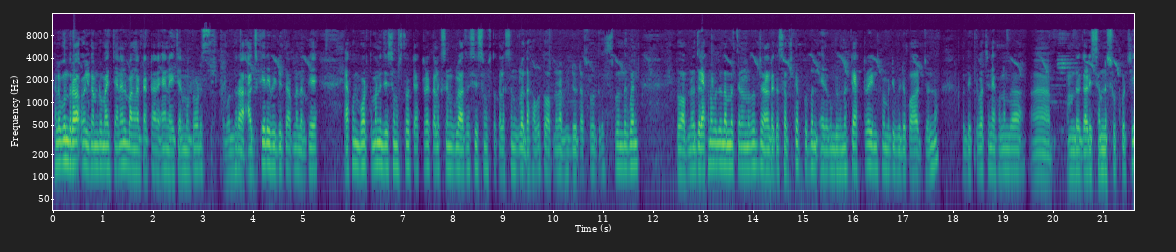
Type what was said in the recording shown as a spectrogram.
হ্যালো বন্ধুরা welcome to my channel Bangla tractor and HR motors বন্ধুরা, আজকের এই ভিডিওতে আপনাদেরকে এখন বর্তমানে যে সমস্ত ট্র্যাক্টরের কালেকশনগুলো আছে, সেই সমস্ত কালেকশনগুলো দেখাবো। তো আপনারা ভিডিওটা শুরু থেকে শেষ দেখবেন। তো আপনারা যারা এখনও পর্যন্ত আমার চ্যানেল নতুন চ্যানেলটাকে সাবস্ক্রাইব করবেন এরকম বিভিন্ন ট্র্যাক্টরের ইনফরমেটিভ ভিডিও পাওয়ার জন্য। তো দেখতে পাচ্ছেন, এখন আমরা আমাদের গাড়ির সামনে শ্যুট করছি।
